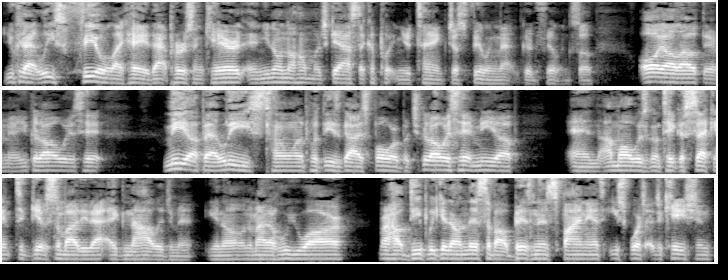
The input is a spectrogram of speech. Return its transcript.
you could at least feel like, hey, that person cared, and you don't know how much gas that could put in your tank just feeling that good feeling. So, all y'all out there, man, you could always hit me up at least. I don't want to put these guys forward, but you could always hit me up, and I'm always going to take a second to give somebody that acknowledgement. You know, no matter who you are, no matter how deep we get on this about business, finance, esports, education,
